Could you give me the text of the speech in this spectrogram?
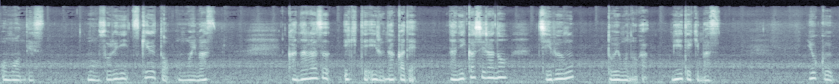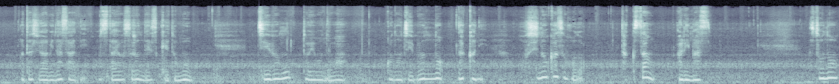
思うんです。もうそれに尽きると思います。必ず生きている中で何かしらの自分というものが見えてきます。よく私は皆さんにお伝えをするんですけれども自分というものはこの自分の中に星の数ほどたくさんあります。その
